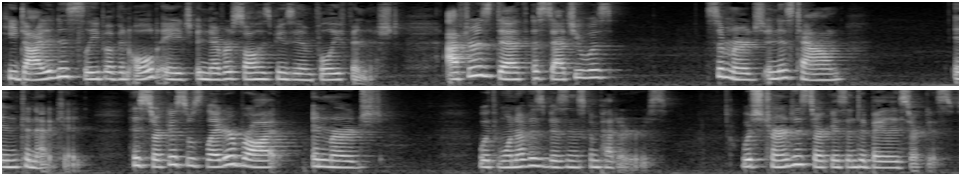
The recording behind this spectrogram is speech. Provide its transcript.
He died in his sleep of an old age and never saw his museum fully finished. After his death, a statue was submerged in his town in Connecticut. His circus was later brought and merged with one of his business competitors, which turned his circus into Bailey Circus.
